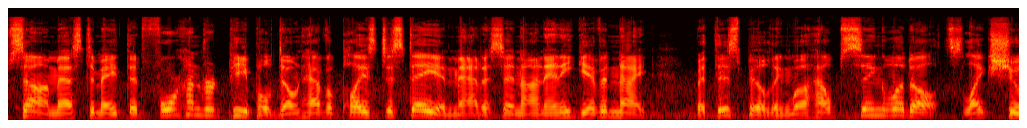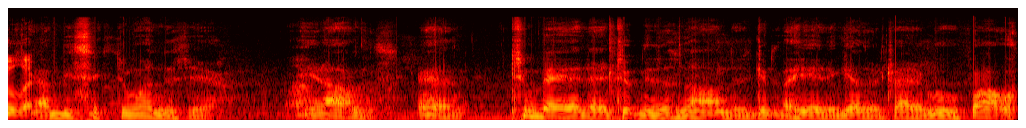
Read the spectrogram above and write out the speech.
Some estimate that 400 people don't have a place to stay in Madison on any given night. But this building will help single adults like Schuler. I'll be 61 this year in August. And too bad that it took me this long to get my head together and try to move forward.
